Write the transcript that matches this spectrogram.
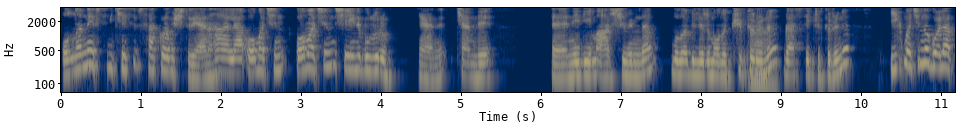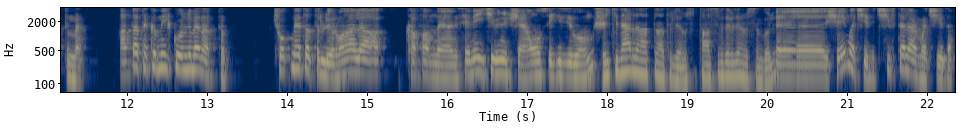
Onların hepsini kesip saklamıştır yani. Hala o maçın o maçın şeyini bulurum. Yani kendi e, ne diyeyim arşivimden bulabilirim onun küpürünü, ha. gazete küpürünü. İlk maçımda gol attım ben. Hatta takımın ilk golünü ben attım. Çok net hatırlıyorum. Hala kafamda yani. Sene 2003 yani 18 yıl olmuş. Peki nereden attın hatırlıyor musun? Tavsiye edebilir misin golü? Ee, şey maçıydı. Çifteler maçıydı.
